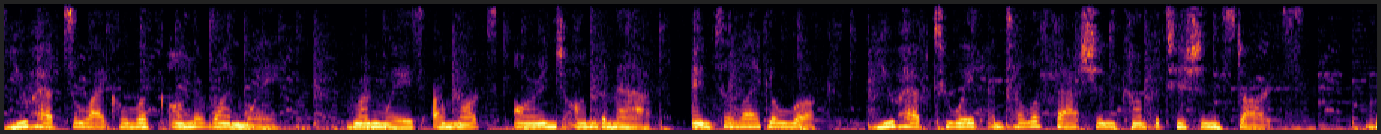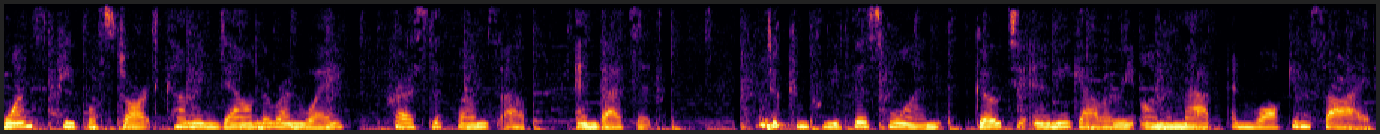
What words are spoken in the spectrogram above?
you have to like a look on the runway. Runways are marked orange on the map, and to like a look, you have to wait until a fashion competition starts. Once people start coming down the runway, press the thumbs up, and that's it. To complete this one, go to any gallery on the map and walk inside.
